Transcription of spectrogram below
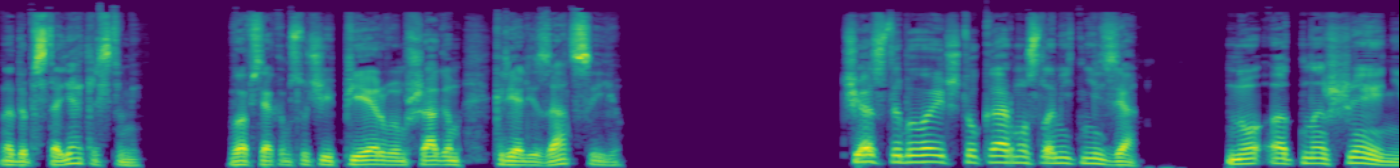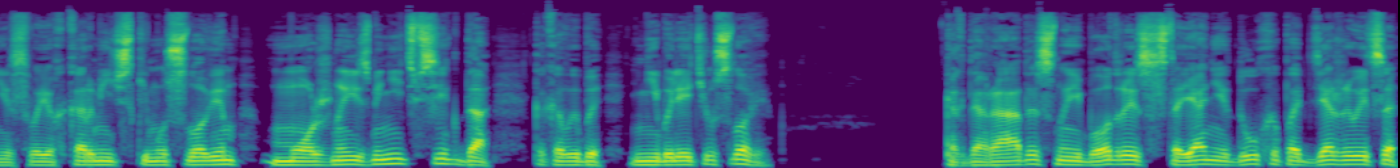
над обстоятельствами, во всяком случае первым шагом к реализации ее. Часто бывает, что карму сломить нельзя, но отношение своих к кармическим условиям можно изменить всегда, каковы бы ни были эти условия когда радостное и бодрое состояние духа поддерживается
